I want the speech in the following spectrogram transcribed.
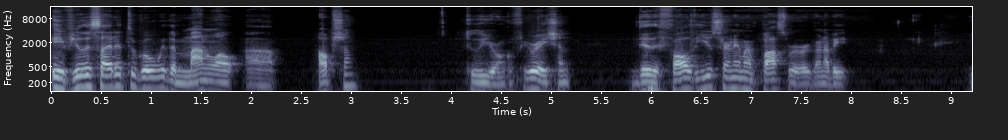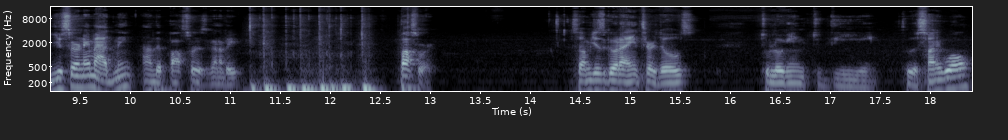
If you decided to go with the manual uh, option to do your own configuration, the default username and password are gonna be username admin and the password is gonna be password. So I'm just gonna enter those to log into the to the SonicWall.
